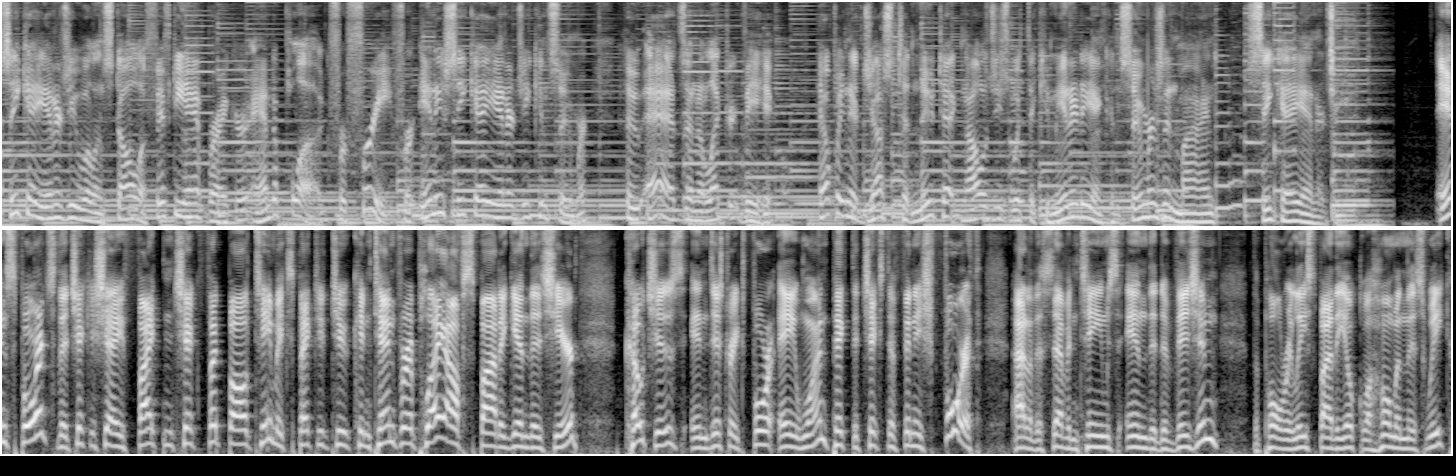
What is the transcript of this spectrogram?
CK Energy will install a 50 amp breaker and a plug for free for any CK Energy consumer who adds an electric vehicle, helping adjust to new technologies with the community and consumers in mind. CK Energy. In sports, the Chickasha Fighting Chick football team expected to contend for a playoff spot again this year. Coaches in District 4A1 picked the Chicks to finish fourth out of the seven teams in the division. The poll released by the Oklahoman this week.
